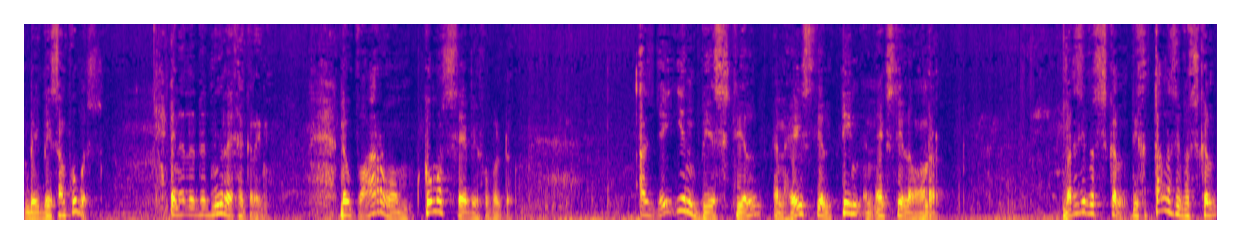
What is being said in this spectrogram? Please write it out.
by, by Sankobus. En hulle het dit nie reg gekry nie. Nou waarom? Kom ons sê byvoorbeeld as jy een bees steel en hy steel 10 en ek steel 100. Wat is die verskil? Die getal is die verskil,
